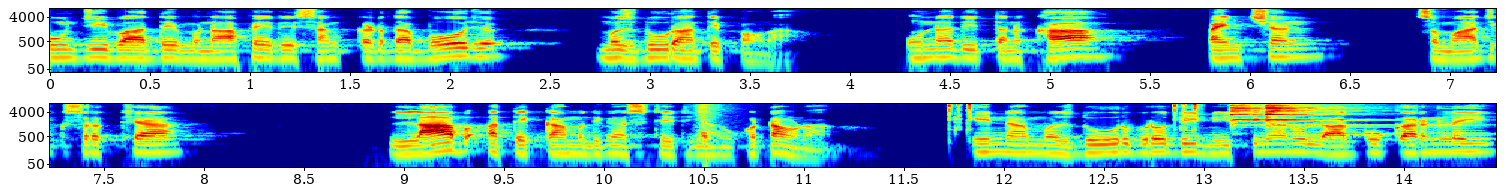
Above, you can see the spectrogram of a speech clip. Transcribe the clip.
ਪੂੰਜੀਵਾਦ ਦੇ ਮੁਨਾਫੇ ਦੇ ਸੰਕਟ ਦਾ ਬੋਝ ਮਜ਼ਦੂਰਾਂ ਤੇ ਪਾਉਣਾ। ਉਹਨਾਂ ਦੀ ਤਨਖਾਹ, ਪੈਨਸ਼ਨ, ਸਮਾਜਿਕ ਸੁਰੱਖਿਆ, ਲਾਭ ਅਤੇ ਕੰਮ ਦੀਆਂ ਸਥਿਤੀਆਂ ਨੂੰ ਘਟਾਉਣਾ। ਇਹਨਾਂ ਮਜ਼ਦੂਰ ਵਿਰੋਧੀ ਨੀਤੀਆਂ ਨੂੰ ਲਾਗੂ ਕਰਨ ਲਈ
